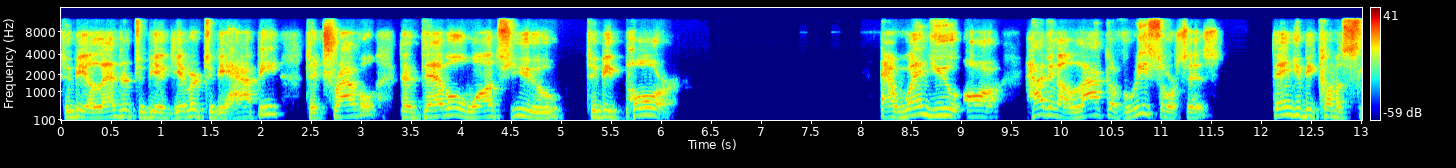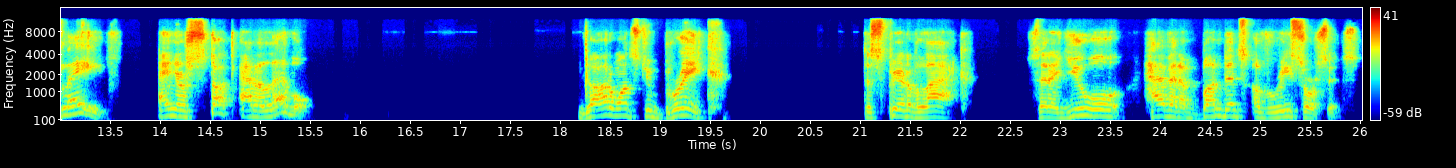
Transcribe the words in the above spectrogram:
to be a lender, to be a giver, to be happy, to travel. The devil wants you to be poor. And when you are having a lack of resources, then you become a slave and you're stuck at a level. God wants to break the spirit of lack so that you will have an abundance of resources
